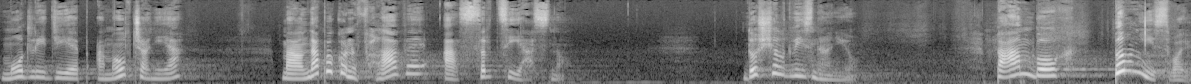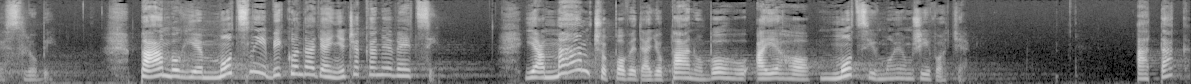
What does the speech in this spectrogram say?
modlitieb a mlčania – mal napokon v hlave a srdci jasno. Došiel k význaniu. Pán Boh plní svoje sľuby. Pán Boh je mocný vykonať aj nečakané veci. Ja mám čo povedať o Pánu Bohu a jeho moci v mojom živote. A tak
